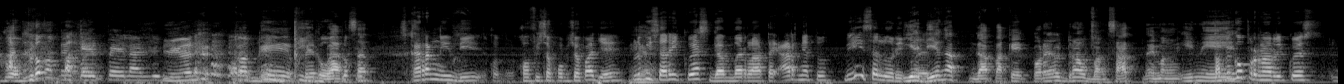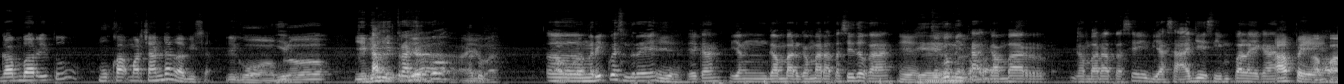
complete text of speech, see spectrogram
Goblok pakai pen anjing. Iya kan? Pakai pen goblok. bangsat. Sekarang nih di coffee shop coffee shop aja, ya, lu Iya. bisa request gambar latte art-nya tuh. Bisa lu request. Iya, dia nggak nggak pakai Corel Draw bangsat. Emang ini. Tapi gue pernah request gambar itu muka Marcanda nggak bisa. Ya goblok. Ya, Tapi terakhir ya, gua- aduh. Eh nge-request Andre, Iya. ya kan? Yang gambar-gambar atas itu kan. Iya. Iya. Gue minta gambar gambar atasnya biasa aja, simpel ya kan. Apa? ya? Apa?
